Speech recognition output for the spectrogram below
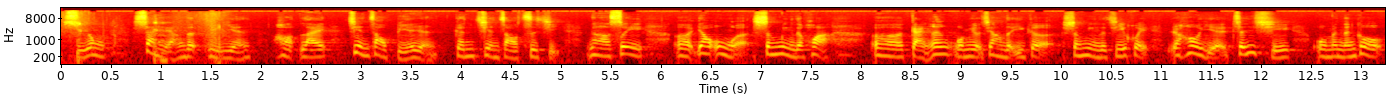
使用善良的语言，好来建造别人跟建造自己。那所以，呃，要问我生命的话，呃，感恩我们有这样的一个生命的机会，然后也珍惜我们能够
